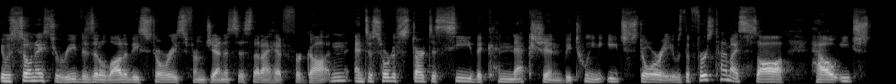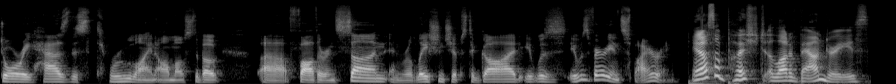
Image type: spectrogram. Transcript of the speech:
it was so nice to revisit a lot of these stories from Genesis that I had forgotten and to sort of start to see the connection between each story. It was the first time I saw how each story has this through line almost about uh, father and son and relationships to God. It was it was very inspiring. It also pushed a lot of boundaries.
